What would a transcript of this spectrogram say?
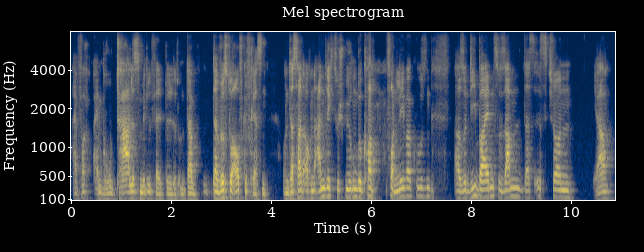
einfach ein brutales Mittelfeld bildet. Und da, da wirst du aufgefressen. Und das hat auch ein Andrich zu spüren bekommen von Leverkusen. Also die beiden zusammen, das ist schon, ja,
